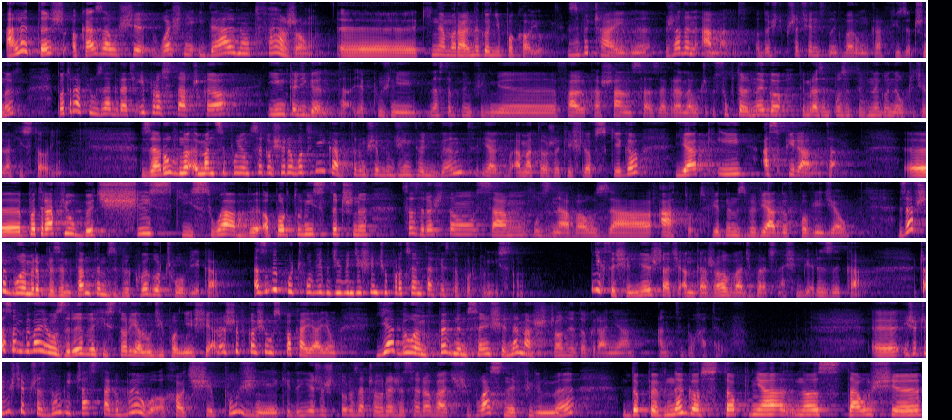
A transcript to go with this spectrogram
Ale też okazał się właśnie idealną twarzą e, kina moralnego niepokoju. Zwyczajny, żaden amant o dość przeciętnych warunkach fizycznych potrafił zagrać i prostaczka, i inteligenta, jak później w następnym filmie Falka Szansa zagra subtelnego, tym razem pozytywnego nauczyciela historii. Zarówno emancypującego się robotnika, w którym się budzi inteligent, jak w amatorze Kieślowskiego, jak i aspiranta. E, Potrafił być śliski, słaby, oportunistyczny, co zresztą sam uznawał za atut. W jednym z wywiadów powiedział: Zawsze byłem reprezentantem zwykłego człowieka, a zwykły człowiek w 90% jest oportunistą. Nie chce się mieszać, angażować, brać na siebie ryzyka. Czasem bywają zrywy, historia ludzi poniesie, ale szybko się uspokajają. Ja byłem w pewnym sensie namaszczony do grania antybohaterów. E, I rzeczywiście przez długi czas tak było, choć później, kiedy Jerzy Sztur zaczął reżyserować własne filmy, do pewnego stopnia no, stał się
